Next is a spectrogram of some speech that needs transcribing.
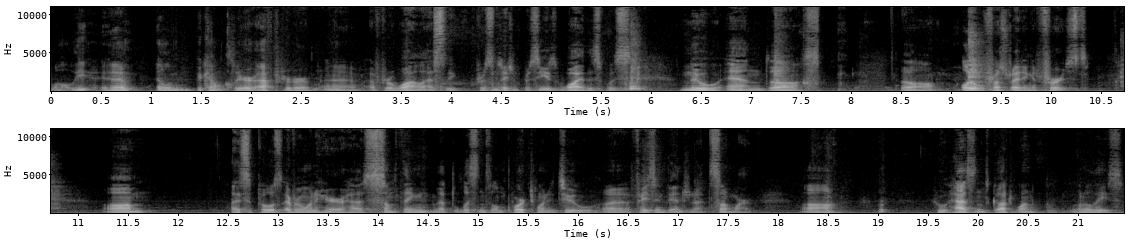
well, the, uh, it'll become clear after uh, after a while as the presentation proceeds why this was new and uh, uh, a little frustrating at first. Um, I suppose everyone here has something that listens on port 22 uh, facing the internet somewhere. Uh, who hasn't got one? One of these?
